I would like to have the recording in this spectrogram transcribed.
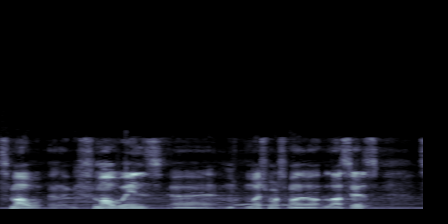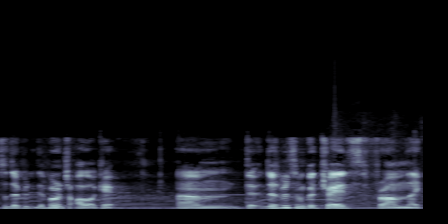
small small wins, uh, much more small losses. So they're, they're pretty much all okay. Um, th- there's been some good trades from like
